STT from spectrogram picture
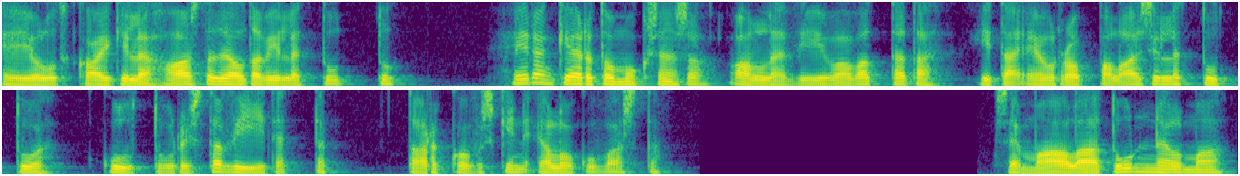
ei ollut kaikille haastateltaville tuttu, heidän kertomuksensa alleviivaavat tätä itä-eurooppalaisille tuttua kulttuurista viitettä Tarkovskin elokuvasta. Se maalaa tunnelmaa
